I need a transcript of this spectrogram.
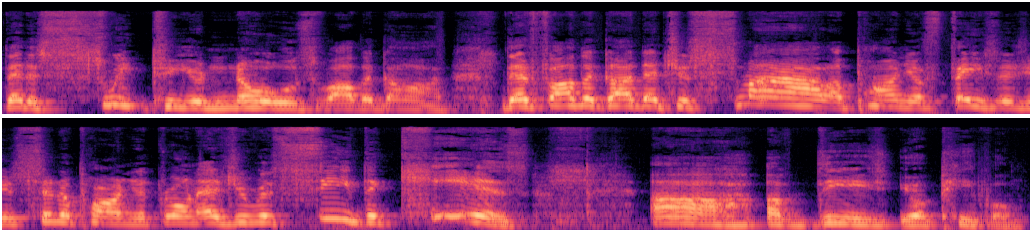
that is sweet to your nose, Father God. That, Father God, that you smile upon your face as you sit upon your throne, as you receive the kiss ah, of these your people.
